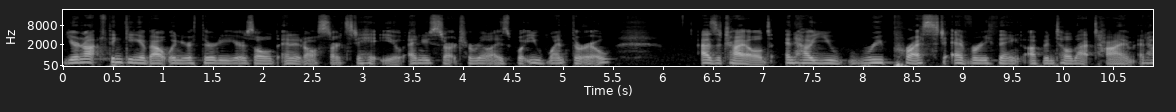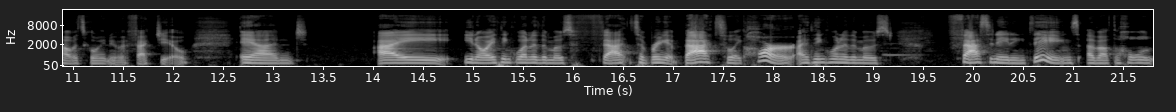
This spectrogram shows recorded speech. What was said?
you're not thinking about when you're 30 years old and it all starts to hit you and you start to realize what you went through as a child and how you repressed everything up until that time and how it's going to affect you. And I, you know, I think one of the most fat to bring it back to like horror, I think one of the most fascinating things about the whole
